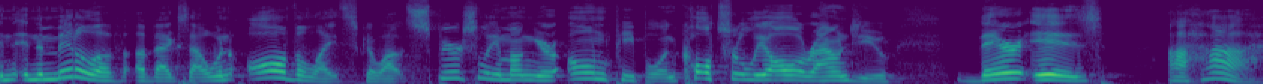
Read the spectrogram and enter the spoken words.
in, in the middle of, of exile, when all the lights go out, spiritually among your own people and culturally all around you, there is, aha,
